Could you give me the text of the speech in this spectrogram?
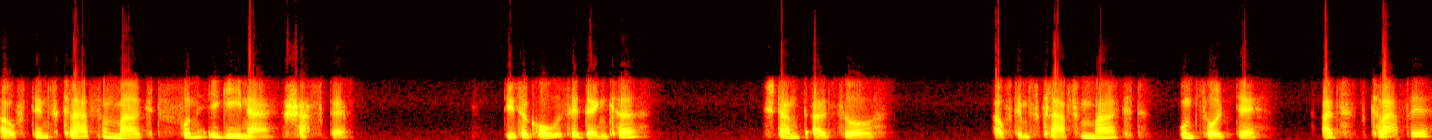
auf den Sklavenmarkt von Egina schaffte. Dieser große Denker stand also auf dem Sklavenmarkt und sollte als Sklave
